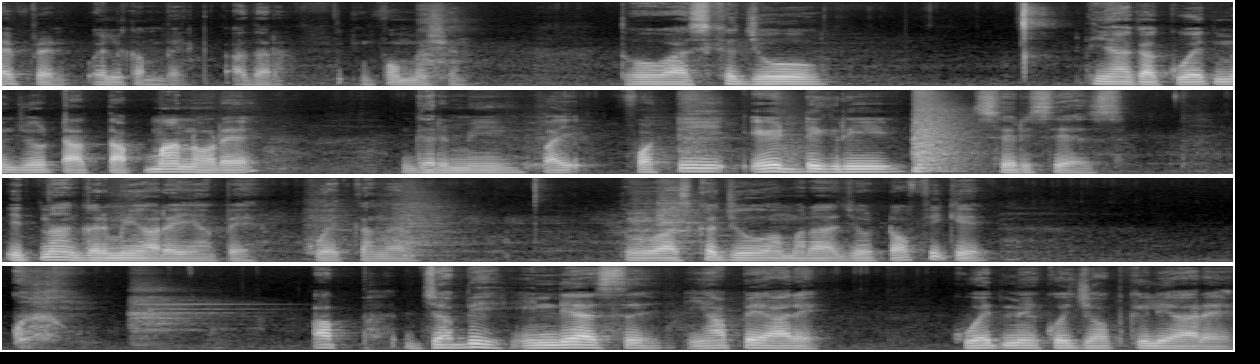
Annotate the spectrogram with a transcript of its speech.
Hi friend welcome back other information तो आज का जो यहाँ का कुवैत में जो तापमान हो रहा है, गर्मी फोर्टी एट डिग्री सेल्सियस इतना गर्मी आ रहा है यहाँ पे कुवैत के अंदर। तो आज का जो हमारा जो टॉपिक है, आप जब भी इंडिया से यहाँ पे आ रहे कुवैत में कोई जॉब के लिए आ रहे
